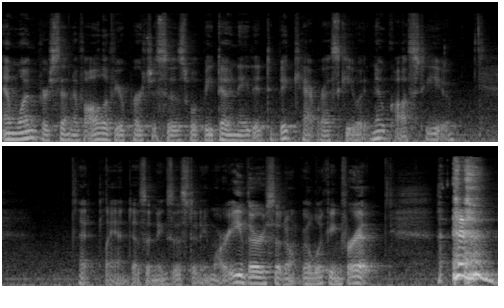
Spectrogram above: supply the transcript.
and 1% of all of your purchases will be donated to Big Cat Rescue at no cost to you. That plan doesn't exist anymore either, so don't go looking for it.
